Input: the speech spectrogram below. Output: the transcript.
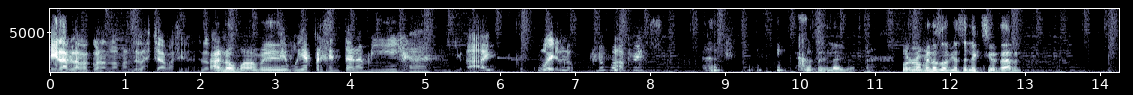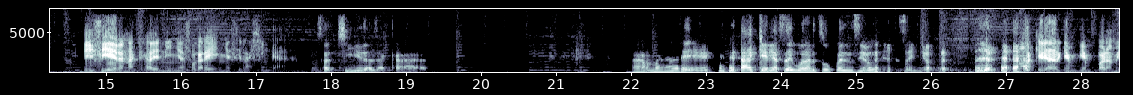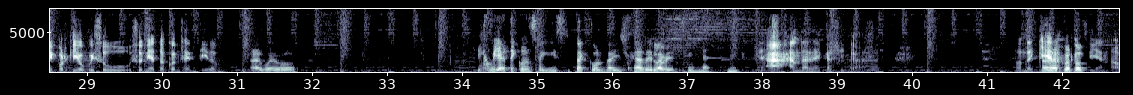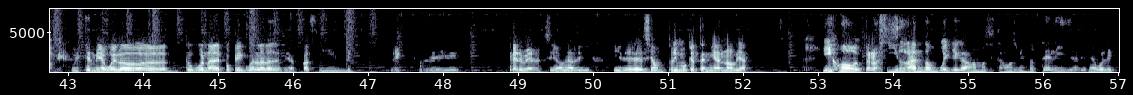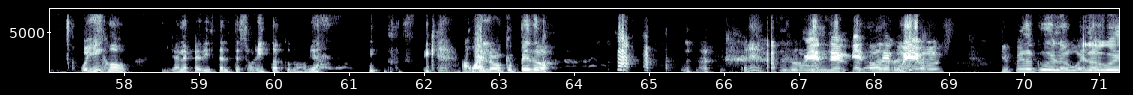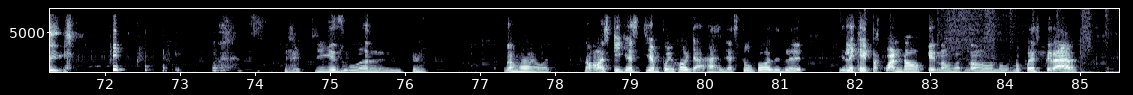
Él hablaba con las mamás de las chavas y las, las Ah, no Te mames. voy a presentar a mi hija. Yo, Ay, abuelo, no mames. Hijo de la- Por lo menos sabía seleccionar. Y si eran acá de niñas hogareñas y la chingada. O sea, chidas acá. Ah, madre. Quería asegurar su pensión el señor. No, quería alguien bien para mí porque yo fui su, su nieto consentido. Ah, huevo. Hijo, ya te conseguí cita con la hija de la vecina. Ah, ándale, casi casi. Donde quiera me acuerdo. que mi abuelo eh, tuvo una época igual a la de mi papá, así de, de- de perversión, así. Y le decía a un primo que tenía novia. Hijo, pero así random, güey. Llegábamos y estábamos viendo tele y salía mi abuelo y, Oye, hijo, ¿y ya le pediste el tesorito a tu novia? Y que, Abuelo, ¿qué pedo? Bien de, bien de huevos. ¿Qué pedo con el abuelo, güey? Sigue su madre. No, no, no, es que ya es tiempo, hijo, ya, ya estuvo. Dile, dile que para cuándo, que no, no, no, no puede esperar.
